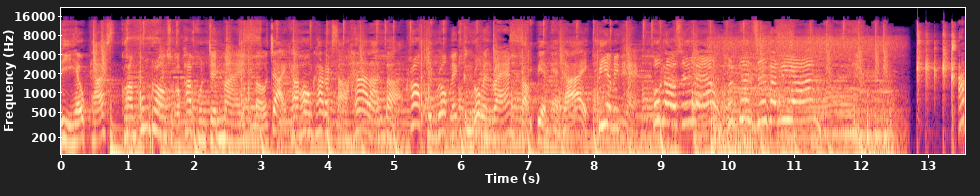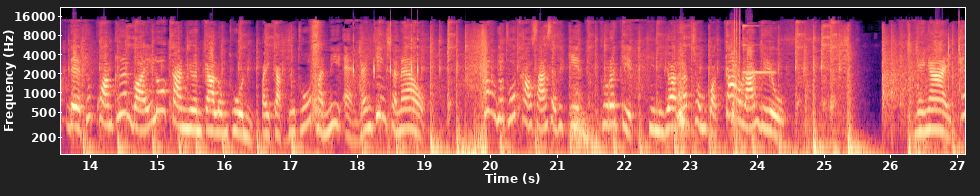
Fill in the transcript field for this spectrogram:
D Health Plus ความคุ้มครองสุขภาพคนเจนใหม่ เหมาจ่ายค่าห้องค่ารักษา 5 ล้านบาท ครอบคลุมโรคเล็กถึงโรคแรงปรับเปลี่ยนแผนได้ๆเบี้ยไม่แพงพวกเราซื้อแล้วเพื่อนๆซื้อกันหรือยังอัปเดตทุกความเคลื่อนไหวโลกการเงินการลงทุนไปกับ YouTube Money and Banking Channel ช่อง YouTube ข่าวสารเศรษฐกิจ ธุรกิจที่มียอดรับชมกว่า 9 ล้านวิว ง่ายๆ แค่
